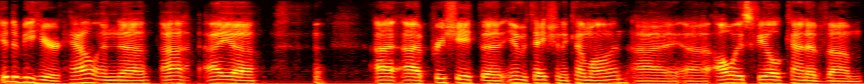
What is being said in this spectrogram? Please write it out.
Good to be here, Hal. And uh, I, I, uh, I, I appreciate the invitation to come on. I uh, always feel kind of, um,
